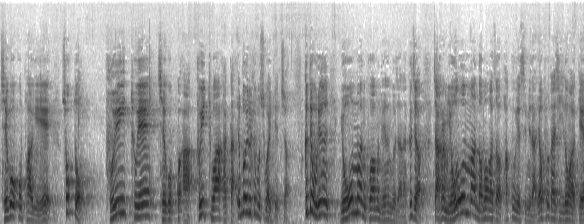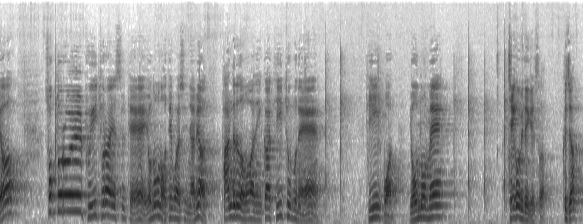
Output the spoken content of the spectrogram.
제곱 곱하기 속도 V2의 제곱과 아 V2와 같다. 뭐 이렇게 볼 수가 있겠죠. 그때 우리는 요것만 구하면 되는 거잖아. 그죠? 자, 그럼 요것만 넘어가서 바꾸겠습니다. 옆으로 다시 이동할게요. 속도를 V2라 했을 때 요 놈은 어떻게 구할 수 있냐면 반대로 넘어가니까 D2분의 D1 요 놈의 제곱이 되겠어. 그죠?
